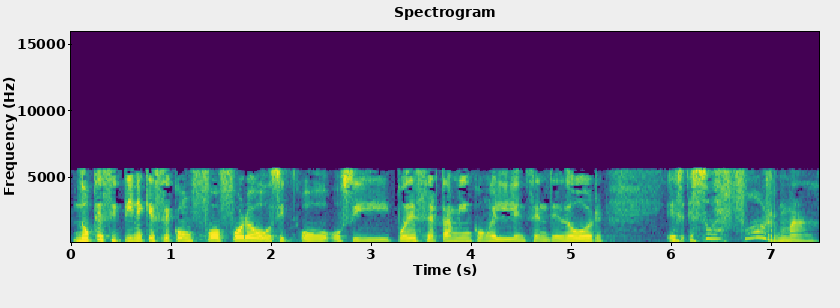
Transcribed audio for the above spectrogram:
no que si tiene que ser con fósforo o si, o, si puede ser también con el encendedor. eso es forma.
